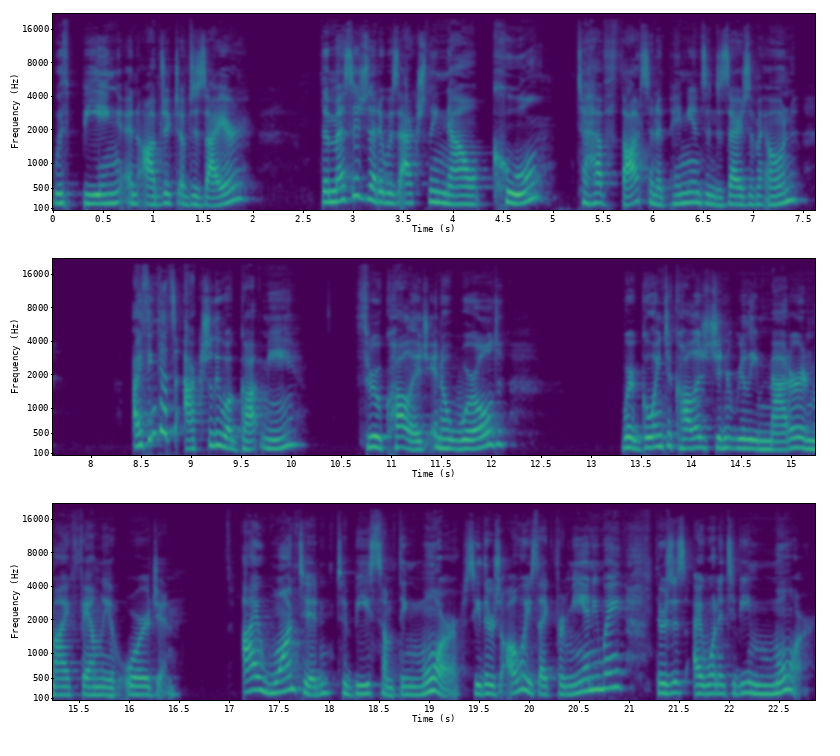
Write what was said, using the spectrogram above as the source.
with being an object of desire, the message that it was actually now cool to have thoughts and opinions and desires of my own, I think that's actually what got me through college in a world where going to college didn't really matter in my family of origin. I wanted to be something more. See, there's always, like for me anyway, there's this I wanted to be more.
